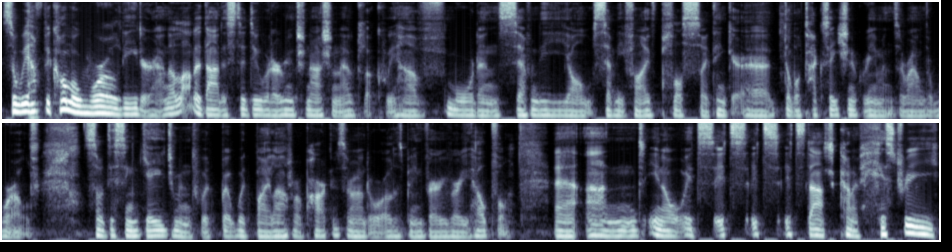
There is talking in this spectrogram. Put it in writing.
so we have become a world leader, and a lot of that is to do with our international outlook. We have more than 70, almost 75 plus, I think, uh, double taxation agreements around the world. So this engagement with with bilateral partners around the world has been very, very helpful. Uh, and you know, it's it's it's it's that kind of history.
